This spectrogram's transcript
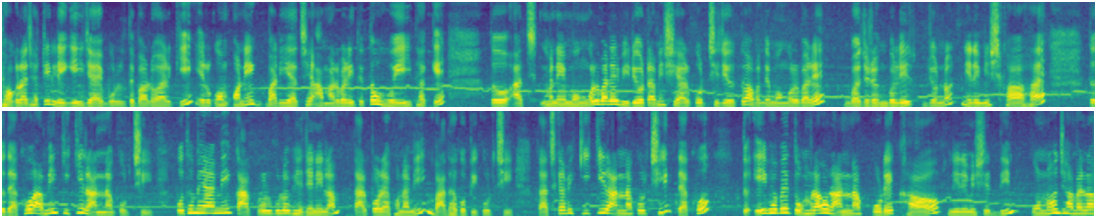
ঝগড়াঝাটি লেগেই যায় বলতে পারো আর কি। এরকম অনেক বাড়ি আছে, আমার বাড়িতে তো হয়েই থাকে। তো আজ মানে মঙ্গলবারের ভিডিওটা আমি শেয়ার করছি যেহেতু আমাদের মঙ্গলবারে বজরং বলির জন্য নিরামিষ খাওয়া হয়। তো দেখো আমি কি কি রান্না করছি। প্রথমে আমি কাঁকরোলগুলো ভেজে নিলাম, তারপর এখন আমি বাঁধাকপি করছি। তো আজকে আমি কি কি রান্না করছি দেখো। তো এইভাবে তোমরাও রান্না করে খাও, নিরামিষের দিন। কোনো ঝামেলা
